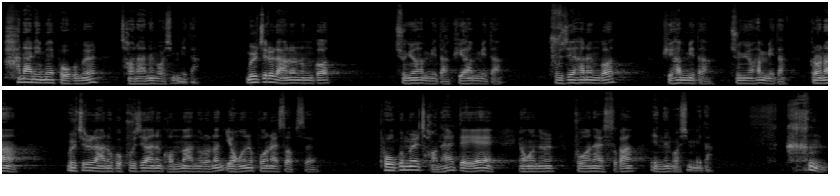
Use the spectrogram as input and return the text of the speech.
하나님의 복음을 전하는 것입니다. 물질을 나누는 것 중요합니다. 귀합니다. 구제하는 것 귀합니다. 중요합니다. 그러나 물질을 나누고 구제하는 것만으로는 영혼을 구원할 수 없어요. 복음을 전할 때에 영혼을 구원할 수가 있는 것입니다. 큰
